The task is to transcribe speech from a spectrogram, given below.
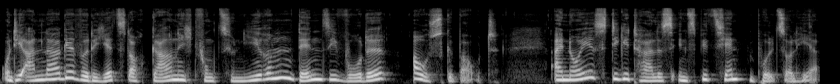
Und die Anlage würde jetzt auch gar nicht funktionieren, denn sie wurde ausgebaut. Ein neues digitales Inspizientenpult soll her.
